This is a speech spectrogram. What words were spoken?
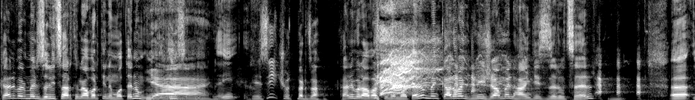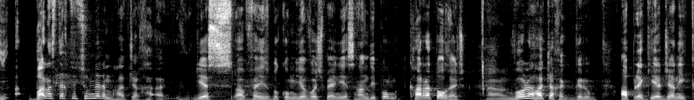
քանի որ մեր զրույցը արդեն ավարտին է մոտենում, ես ի շուտ բրձա։ Քանի որ ավարտին է մոտենում, մենք կարող ենք մի ժամ էլ հանգիստ զրուցել։ Բանաստեղծություններ եմ հաճախ ես Facebook-ում եւ ոչ միայն ես հանդիպում քարատողեր, որը հաճախ է գրում ապրեք երջանիկ,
